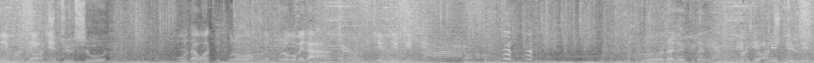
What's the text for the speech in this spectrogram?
Shift, shift, shift. Puta, weón, estoy puro, estoy puro cooperando. Shift, shift, shift, shift. Puta, coche, shift, shift, shift, shift, shift.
